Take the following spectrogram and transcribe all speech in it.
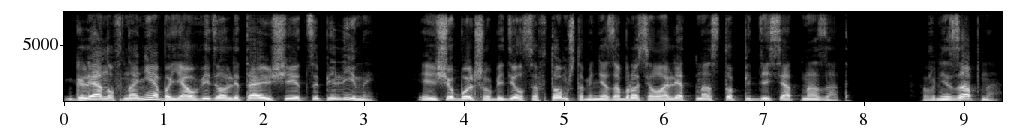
Глянув на небо, я увидел летающие цепелины и еще больше убедился в том, что меня забросило лет на 150 назад. Внезапно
